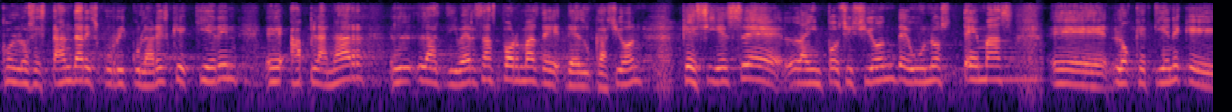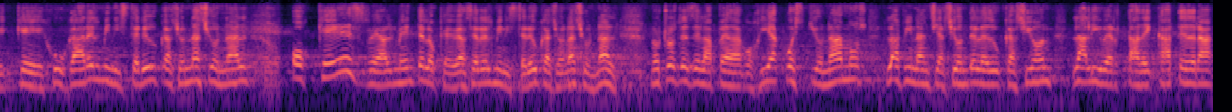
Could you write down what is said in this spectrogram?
con los estándares curriculares que quieren aplanar las diversas formas de, educación, que si es la imposición de unos temas, lo que tiene que, jugar el Ministerio Educación Nacional o qué es realmente lo que debe hacer el Ministerio de Educación Nacional. Nosotros desde la pedagogía cuestionamos la financiación de la educación, la libertad de cátedra,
